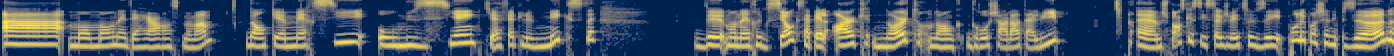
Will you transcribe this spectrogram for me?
à mon monde intérieur en ce moment. Donc, euh, merci au musicien qui a fait le mix de mon introduction qui s'appelle Ark North. Donc, gros shout out à lui. Euh, je pense que c'est ça que je vais utiliser pour les prochains épisodes.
